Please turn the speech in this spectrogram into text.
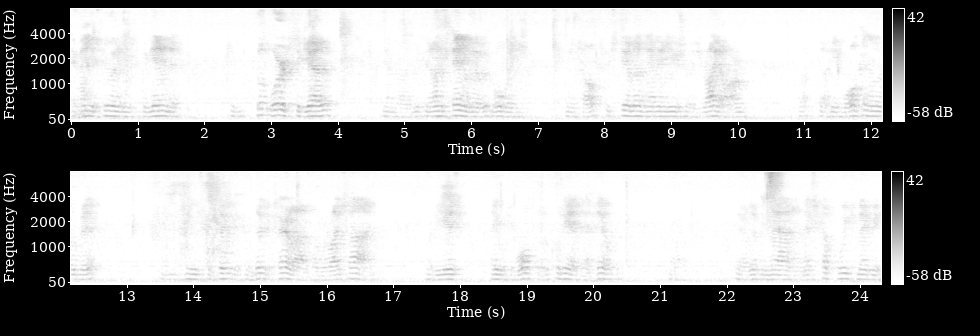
And Amen. he is doing, he's beginning to, to put words together, and, uh, you can understand him a little bit more when he, when he talks. He still doesn't have any use of his right arm, but, uh, he's walking a little bit, and he was completely, completely paralyzed on the right side. But he is able to walk, though, of course, he has to have help. Uh, They're looking now in the next couple of weeks, maybe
